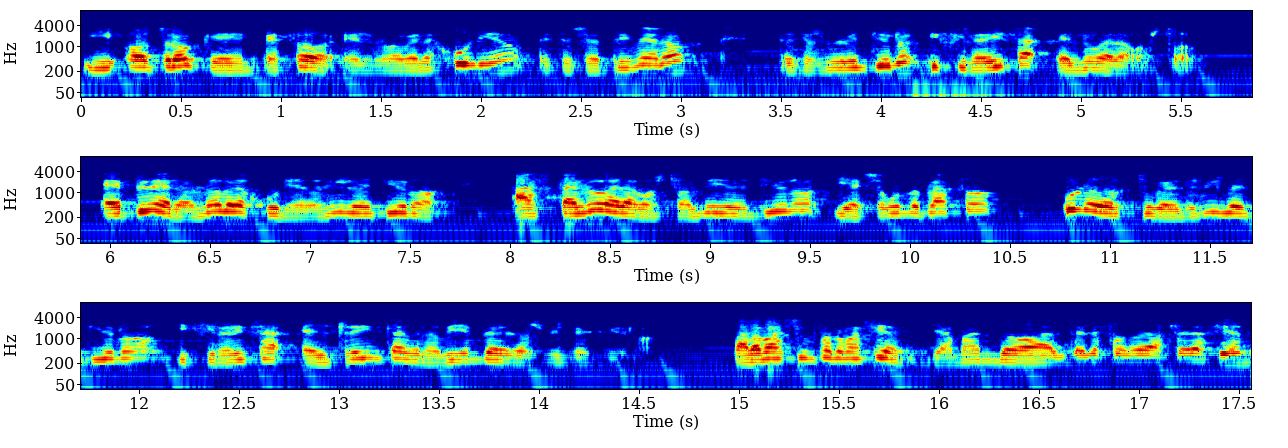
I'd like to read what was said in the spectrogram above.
Y otro que empezó el 9 de junio, este es el primero, de 2021, y finaliza el 9 de agosto. El primero, el 9 de junio de 2021 hasta el 9 de agosto de 2021 y el segundo plazo, 1 de octubre de 2021 y finaliza el 30 de noviembre de 2021. Para más información, llamando al teléfono de la Federación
